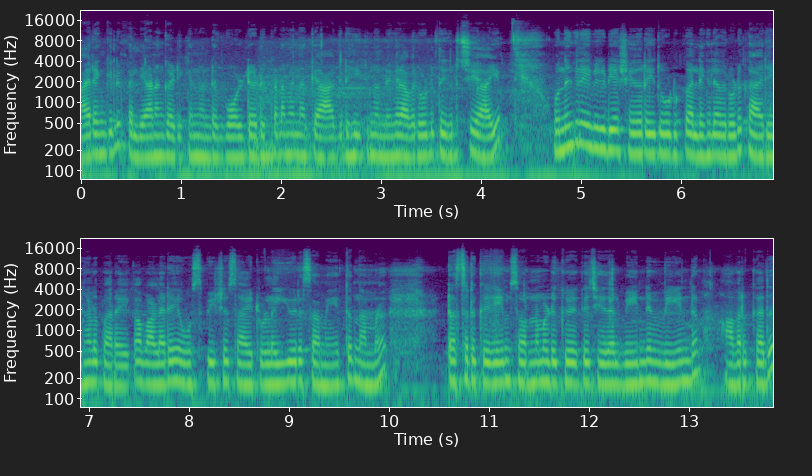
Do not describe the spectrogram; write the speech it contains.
ആരെങ്കിലും കല്യാണം കഴിക്കുന്നുണ്ട് ഗോൾഡ് എടുക്കണമെന്നൊക്കെ ആഗ്രഹിക്കുന്നുണ്ടെങ്കിൽ അവരോട് തീർച്ചയായും ഒന്നുകിൽ ഈ വീഡിയോ ഷെയർ ചെയ്ത് കൊടുക്കുക അല്ലെങ്കിൽ അവരോട് കാര്യങ്ങൾ പറയുക. വളരെ ഓസ്പീഷ്യസ് ആയിട്ടുള്ള ഈ ഒരു സമയത്ത് നമ്മൾ ഡ്രസ്സ് എടുക്കുകയും സ്വർണം എടുക്കുകയൊക്കെ ചെയ്താൽ വീണ്ടും വീണ്ടും അവർക്കത്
